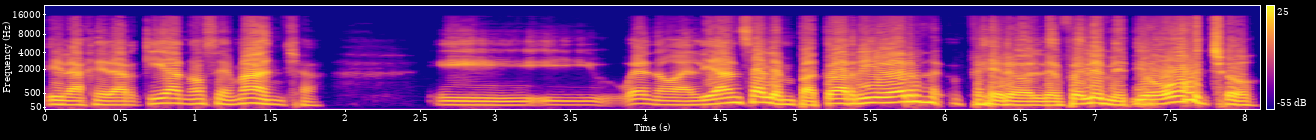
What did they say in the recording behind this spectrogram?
y la jerarquía no se mancha. Y, y, bueno, Alianza le empató a River, pero después le metió 8.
